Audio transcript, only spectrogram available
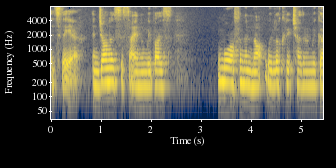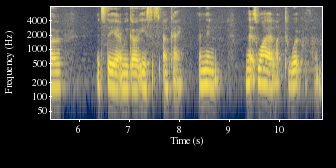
it's there. And John is the same, and we both more often than not we look at each other and we go, it's there, and we go, yes, it's okay, and then and that's why I like to work with him.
